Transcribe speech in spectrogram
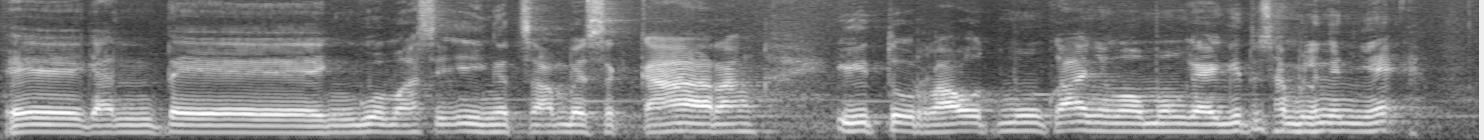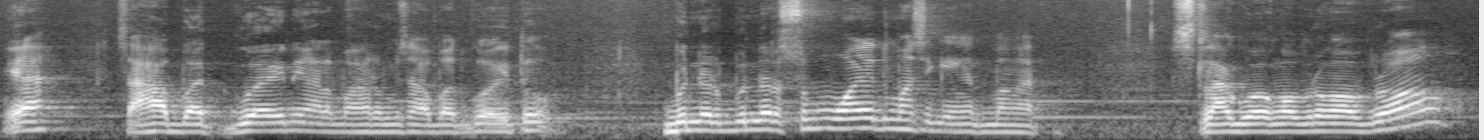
Eh ganteng gue masih inget sampai sekarang. Itu raut mukanya ngomong kayak gitu sambil ngenyek ya. Sahabat gue ini almarhum sahabat gue itu bener-bener semuanya itu masih inget banget. Setelah gue ngobrol-ngobrol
